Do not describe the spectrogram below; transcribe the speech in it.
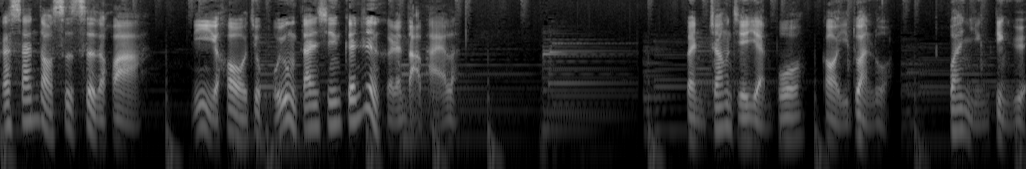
个三到四次的话，你以后就不用担心跟任何人打牌了。”本章节演播告一段落。欢迎订阅。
